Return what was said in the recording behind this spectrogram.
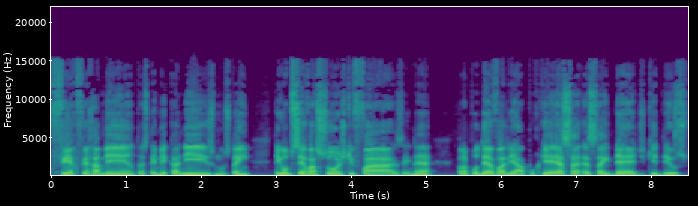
fer ferramentas, têm mecanismos, têm, têm observações que fazem, né? Para poder avaliar, porque essa, essa ideia de que Deus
